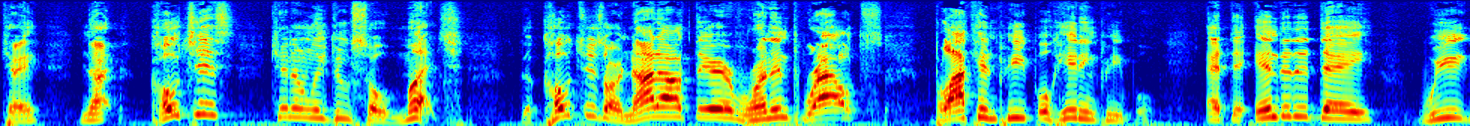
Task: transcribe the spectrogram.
Okay, not coaches can only do so much. The coaches are not out there running routes, blocking people, hitting people. At the end of the day, we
